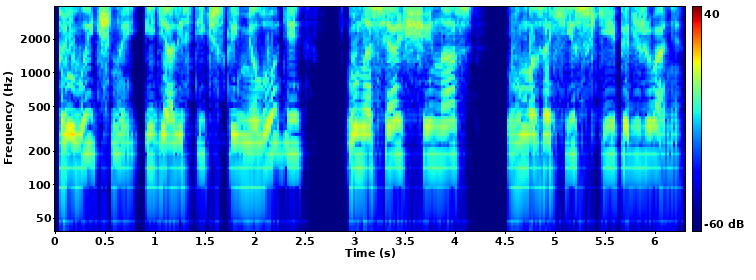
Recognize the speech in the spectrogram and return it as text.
привычной идеалистической мелодии, уносящей нас в мазохистские переживания?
